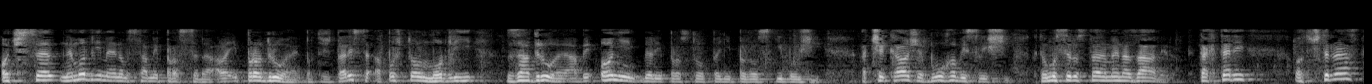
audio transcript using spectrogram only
Oč se nemodlíme jenom sami pro sebe, ale i pro druhé, protože tady se apoštol modlí za druhé, aby oni byli prostoupeni plností Boží. A čekal, že Bůh ho vyslyší. K tomu se dostaneme na závěr. Tak tedy od 14.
